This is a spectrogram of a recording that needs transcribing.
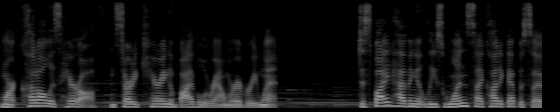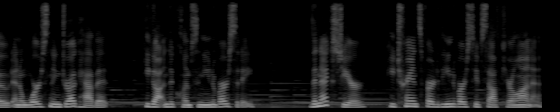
Mark cut all his hair off and started carrying a Bible around wherever he went. Despite having at least one psychotic episode and a worsening drug habit, he got into Clemson University. The next year, he transferred to the University of South Carolina.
